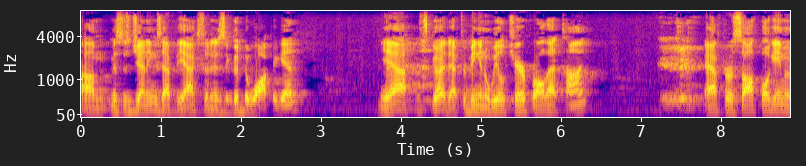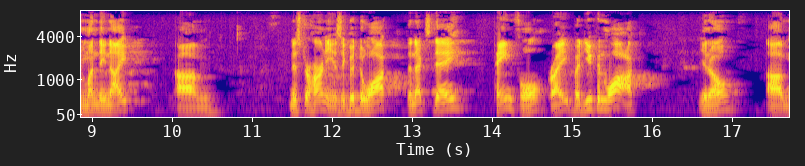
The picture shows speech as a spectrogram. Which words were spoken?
Um, Mrs. Jennings, after the accident, is it good to walk again? Yeah, it's good. After being in a wheelchair for all that time. After a softball game on Monday night, um, Mr. Harney, is it good to walk the next day? Painful, right? But you can walk, you know. Um,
